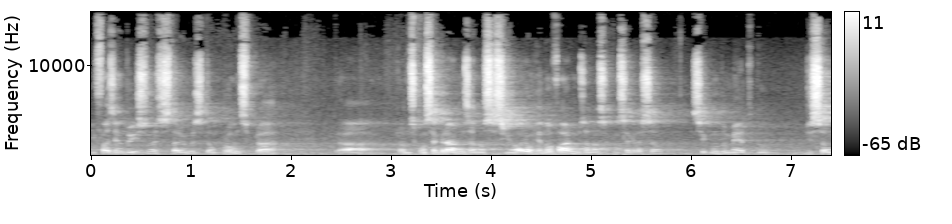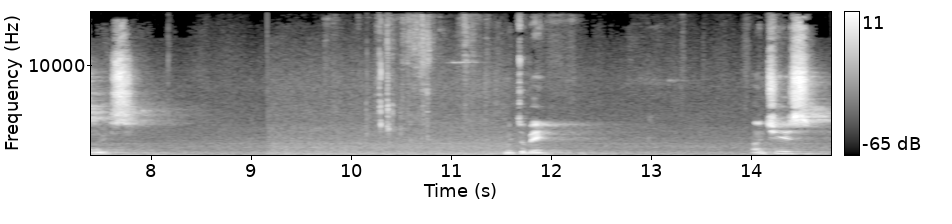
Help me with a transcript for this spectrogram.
e fazendo isso nós estaremos então prontos para para nos consagrarmos a Nossa Senhora ou renovarmos a nossa consagração segundo o método de São Luís. Muito bem. Antes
